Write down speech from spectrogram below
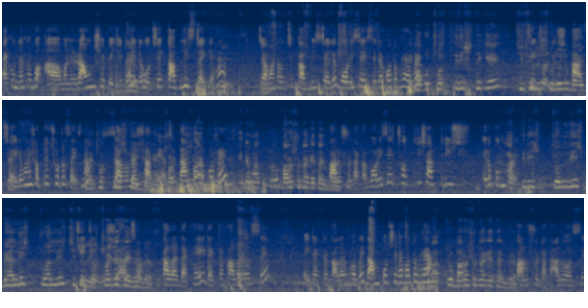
এখন দেখাবো মানে রাউন্ড শেপে যেটা এটা হচ্ছে কাবলি স্টাইলে হ্যাঁ? জামাটা হচ্ছে কাবলি স্টাইলে বডি সাইজ এটা কত ভাই এটা হবে 36 থেকে 46 পর্যন্ত বডি আচ্ছা এটা মানে সবচেয়ে ছোট সাইজ না? হ্যাঁ, 36 সালোয়ারের size, সাথে হ্যাঁ, আছে। দাম কত পড়বে? এটা মাত্র 1200 টাকায় থাকবে। বারোশো টাকা। বডি সাইজ ছত্রিশ আটত্রিশ এরকম করে। 38 40 42 44 46 ছয়টা সাইজ হবে আপু কালার দেখাই এটা একটা কালার আছে। এটা একটা কালার হবে। দাম পড়ছে এটা কত ভাইয়া? মাত্র 1200 টাকায় থাকবে। আপু। বারোশো টাকা। আরও আছে।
